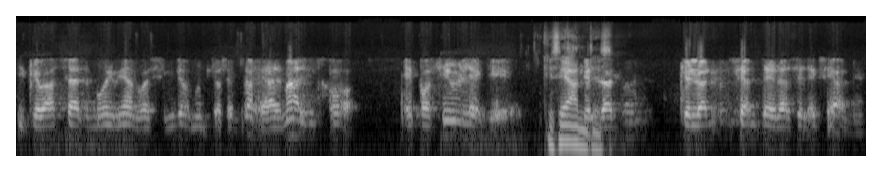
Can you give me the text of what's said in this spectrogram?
y que va a ser muy bien recibido en muchos sectores. Además dijo, es posible que, que sea antes. Que lo, anuncie antes de las elecciones.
